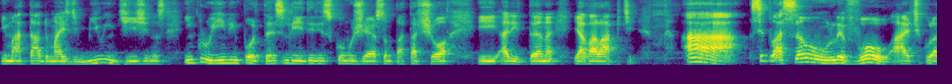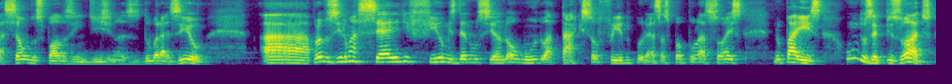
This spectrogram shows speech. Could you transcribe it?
e matado mais de mil indígenas, incluindo importantes líderes como Gerson Pataxó e Aritana Yavalapti. A situação levou a articulação dos povos indígenas do Brasil a produzir uma série de filmes denunciando ao mundo o ataque sofrido por essas populações no país. Um dos episódios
